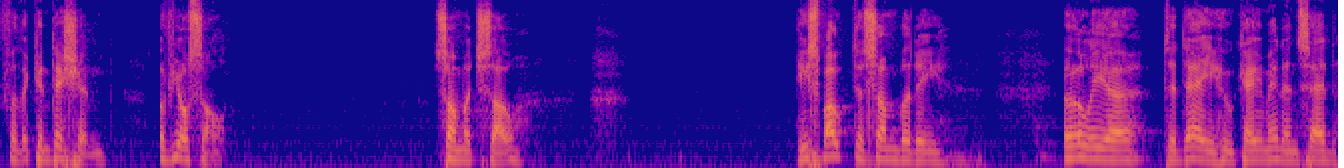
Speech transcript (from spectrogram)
for the condition of your soul. So much so, he spoke to somebody earlier today who came in and said,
